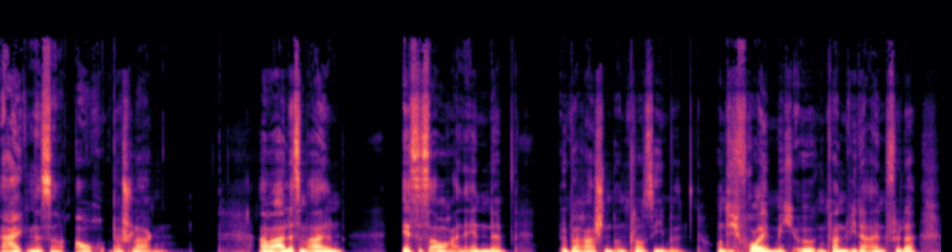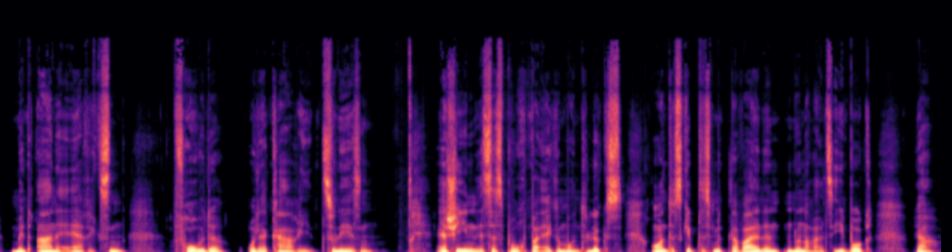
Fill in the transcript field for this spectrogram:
Ereignisse auch überschlagen. Aber alles in allem ist es auch ein Ende überraschend und plausibel. Und ich freue mich, irgendwann wieder einen Thriller mit Arne Eriksen, Frode oder Kari zu lesen. Erschienen ist das Buch bei Eggemont Lux und es gibt es mittlerweile nur noch als E-Book, ja,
